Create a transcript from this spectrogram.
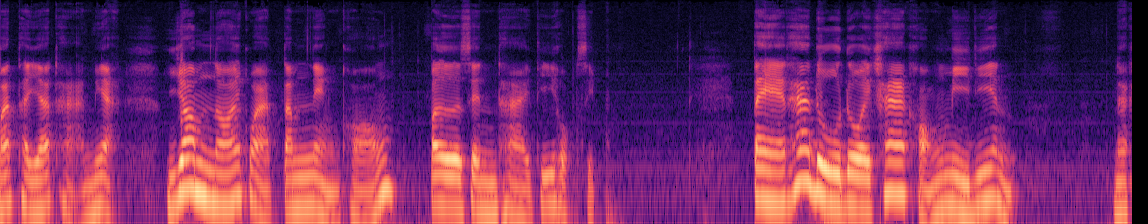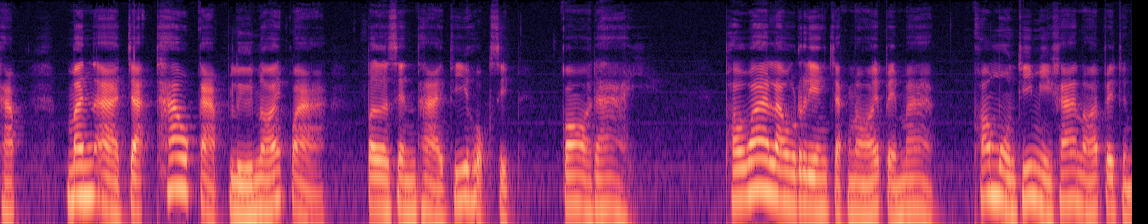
มัธยฐานเนี่ยย่อมน้อยกว่าตำแหน่งของเปอร์เซนไทายที่ 60 แต่ถ้าดูโดยค่าของมีเดียนนะครับ มันอาจจะเท่ากับหรือน้อยกว่าเปอร์เซนไทายที่ 60 ก็ได้ เพราะว่าเราเรียงจากน้อยไปมาก ข้อมูลที่มีค่าน้อยไปถึง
